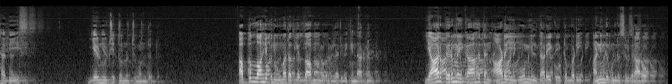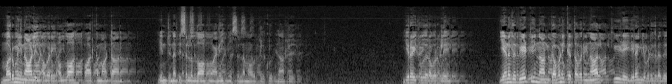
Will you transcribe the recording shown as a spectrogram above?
ஹதீஸ் எழுநூற்றி தொன்னூற்றி ஒன்று அப்துல்லாஹிபின் உமர் ரதி அல்லாஹும் அவர்கள் அறிவிக்கின்றார்கள் யார் பெருமைக்காக தன் ஆடையை பூமியில் தரை கூட்டும்படி அணிந்து கொண்டு செல்கிறாரோ மறுமை நாளில் அவரை அல்லாஹ் பார்க்க மாட்டான் என்று நபி சொல்லாஹு அலஹி வசல்லம் அவர்கள் கூறினார்கள். இறை தூதர் அவர்களே எனது வேட்டி நான் கவனிக்க தவறினால் கீழே இறங்கி விடுகிறது.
